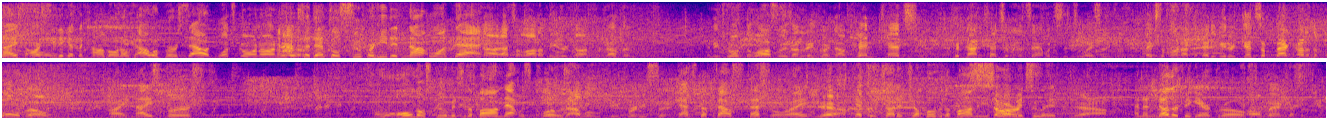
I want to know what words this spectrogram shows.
nice RC to get the combo, and Ogawa bursts out. What's going on here? Accidental super, he did not want that. No, that's a lot of meter gone for nothing. And he broke the wall, so he's underneath right now. Ken catch, could not catch him in a sandwich situation. Makes him run out the Eddie meter. Gets him back out of the pool, though. All right, nice burst. Oh, almost threw him into the bomb. That was close. That will be pretty sick. That's the foul special, right? Yeah. Kept him try to jump over the bomb and he threw him into it. Yeah. And another big air throw. Oh, man. Catches.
